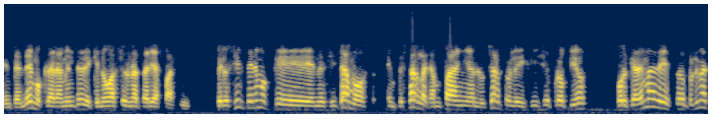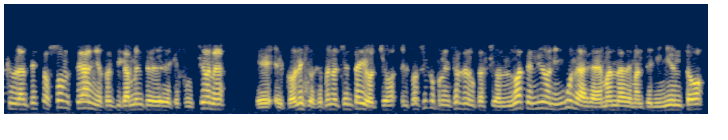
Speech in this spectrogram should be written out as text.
entendemos claramente de que no va a ser una tarea fácil pero sí tenemos que, necesitamos empezar la campaña, luchar por el edificio propio, porque además de esto, el problema es que durante estos 11 años prácticamente desde que funciona eh, el colegio CPN 88, el Consejo Provincial de Educación no ha tenido ninguna de las demandas de mantenimiento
